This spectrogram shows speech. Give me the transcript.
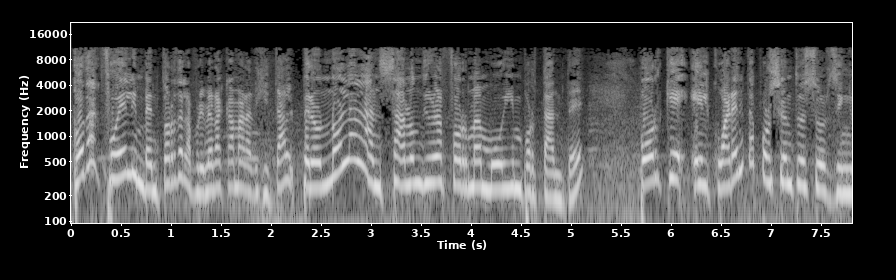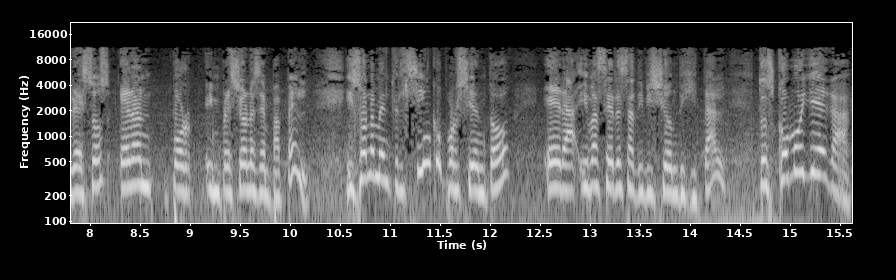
Kodak fue el inventor de la primera cámara digital, pero no la lanzaron de una forma muy importante porque el 40% de sus ingresos eran por impresiones en papel y solamente el 5% era iba a ser esa división digital. Entonces, ¿cómo llega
